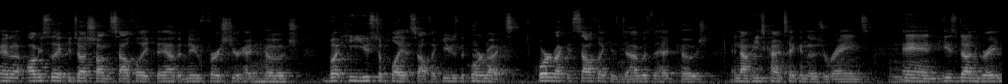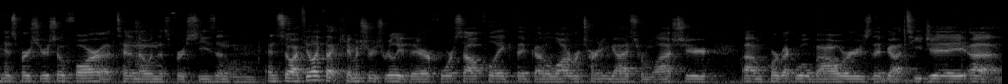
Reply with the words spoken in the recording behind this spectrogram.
And uh, obviously, like you touched on Southlake, they have a new first year head Mhm. coach, but he used to play at Southlake. He was the quarterback quarterback at Southlake. His dad Mhm. was the head coach, and now he's kind of taking those reins. Mhm. And he's done great in his first year so far, uh, 10 0 in this first season. Mhm. And so I feel like that chemistry is really there for Southlake. They've got a lot of returning guys from last year. Um, quarterback Will Bowers. They've got TJ, um,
